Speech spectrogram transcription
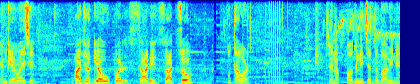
એમ કહેવાય છે, આ જગ્યા ઉપર સાડી સાતસો ભૂતાવળ, જેના પગ નીચે દબાવીને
